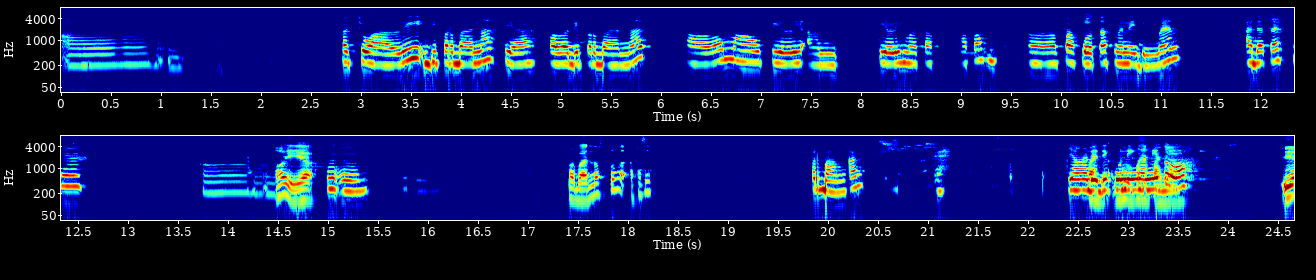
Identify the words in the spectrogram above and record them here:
Oh, kecuali di perbanas ya. Kalau di perbanas, kalau mau pilih am- pilih mata apa eh, fakultas manajemen, ada tesnya. oh, mm. Oh iya, Mm-mm. Perbanas tuh apa sih? Perbankan, eh, yang ada di kuningan itu loh. Iya,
